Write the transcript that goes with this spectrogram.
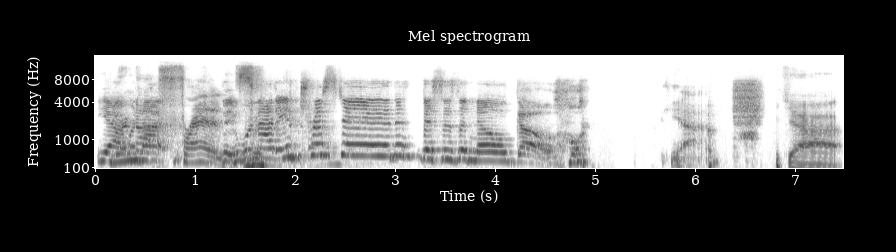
Yeah. we're, We're, not, not. friends. we're not interested. This is a no go. yeah. Yeah.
